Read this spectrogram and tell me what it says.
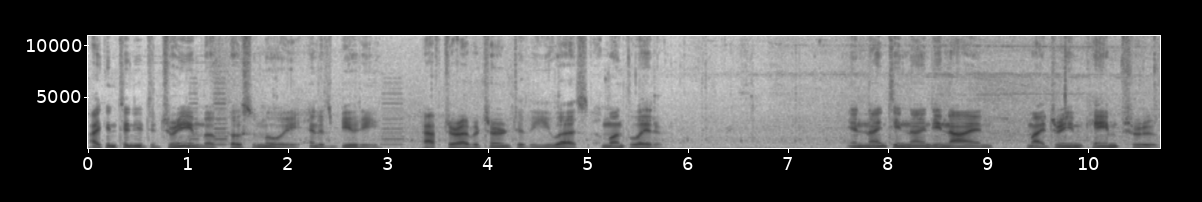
I continued to dream of Koh Samui and its beauty after I returned to the US a month later. In 1999, my dream came true.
